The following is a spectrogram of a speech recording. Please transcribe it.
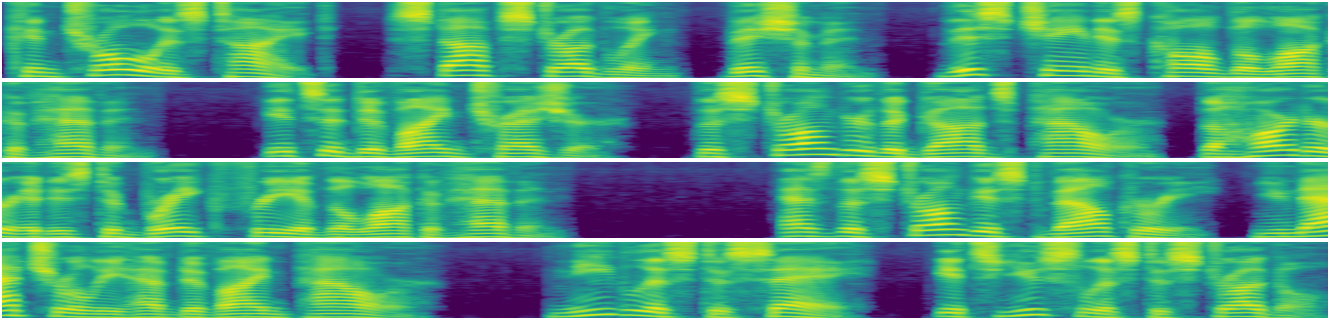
Control is tight. Stop struggling, Bishaman. This chain is called the Lock of Heaven. It's a divine treasure. The stronger the god's power, the harder it is to break free of the Lock of Heaven. As the strongest Valkyrie, you naturally have divine power. Needless to say, it's useless to struggle.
